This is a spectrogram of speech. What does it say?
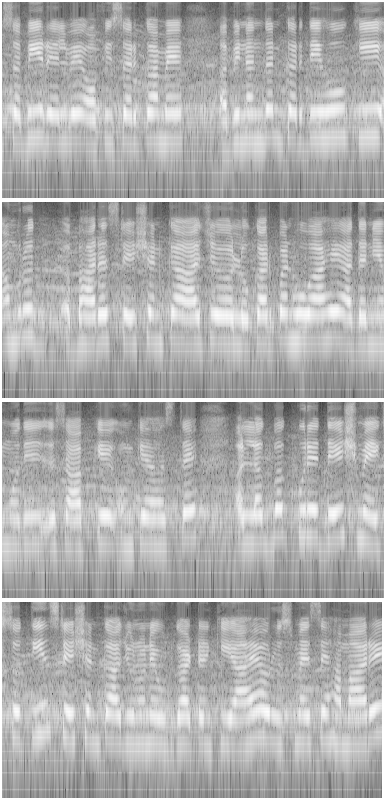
सभी रेलवे ऑफिसर का मैं अभिनंदन करती हूँ कि अमृत भारत स्टेशन का आज लोकार्पण हुआ है आदरणीय मोदी साहब के, उनके हस्ते। और लगभग पूरे देश में 103 स्टेशन का आज उन्होंने उद्घाटन किया है और उसमें से हमारे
